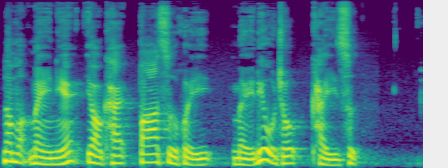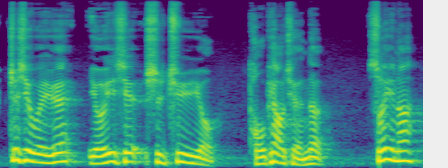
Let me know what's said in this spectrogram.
那么每年要开八次会议，每六周开一次。这些委员有一些是具有投票权的，所以呢，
